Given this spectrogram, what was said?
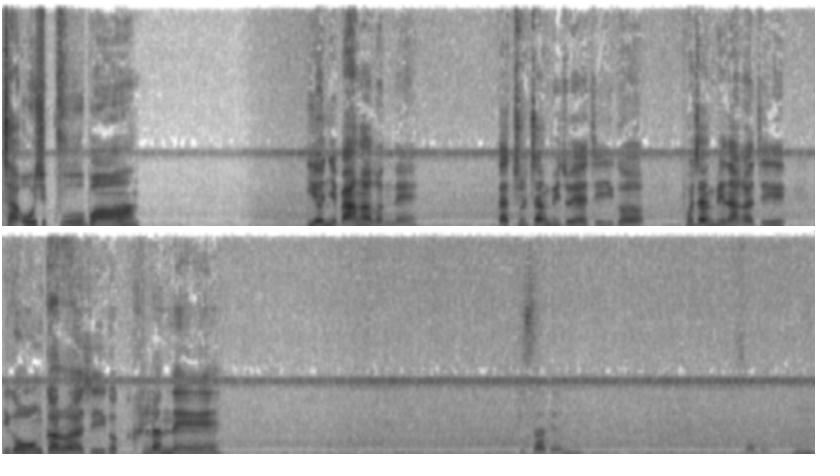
자, 59번. 이 언니 망하겠네. 나 출장비 줘야지. 이거 포장비 나가지. 이거 원가로 하지. 이거 큰일 났네. 비싸대, 언니. 써도. 응.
